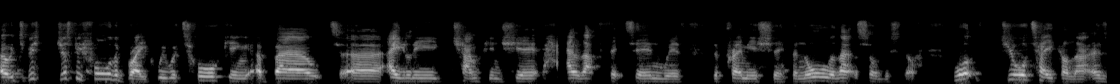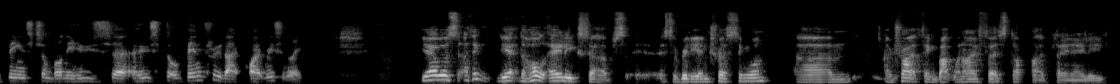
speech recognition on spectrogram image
oh, just before the break, we were talking about uh, A League Championship, how that fits in with the Premiership, and all of that sort of stuff. What's your take on that as being somebody who's uh, who's sort of been through that quite recently? Yeah, well, I think yeah, the whole A League setups is a really interesting one. Um, I'm trying to think back when I first started playing A League.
